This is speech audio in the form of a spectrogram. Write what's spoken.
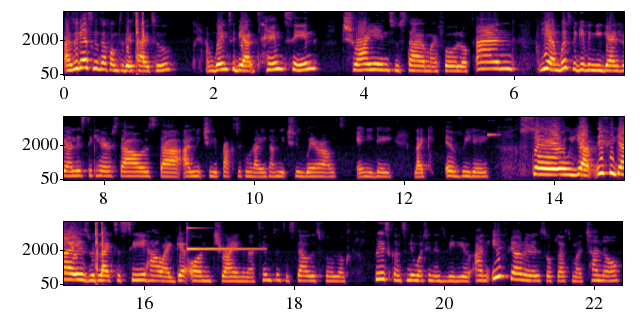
As you guys can tell from today's title, I'm going to be attempting trying to style my faux locks. And yeah i'm going to be giving you guys realistic hairstyles that are literally practical that you can literally wear out any day like every day. So yeah if you guys would like to see how i get on trying and attempting to style this faux locks please continue watching this video. And if you're not already subscribed to my channel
